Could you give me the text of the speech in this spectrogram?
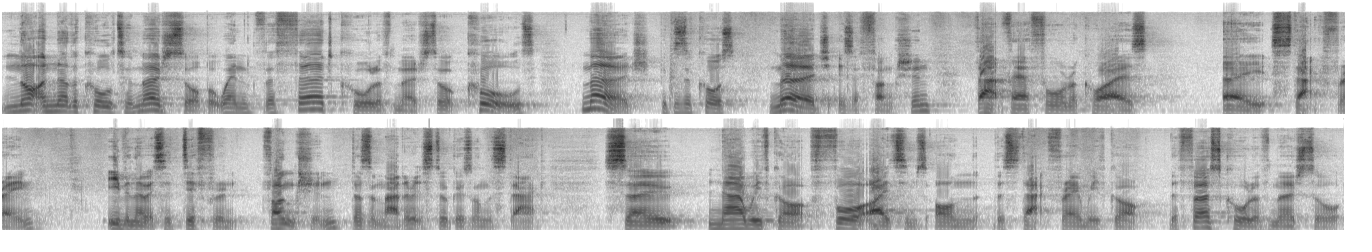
not another call to merge sort, but when the third call of merge sort calls merge, because of course merge is a function that therefore requires a stack frame, even though it's a different function, doesn't matter, it still goes on the stack. So now we've got four items on the stack frame. We've got the first call of merge sort,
